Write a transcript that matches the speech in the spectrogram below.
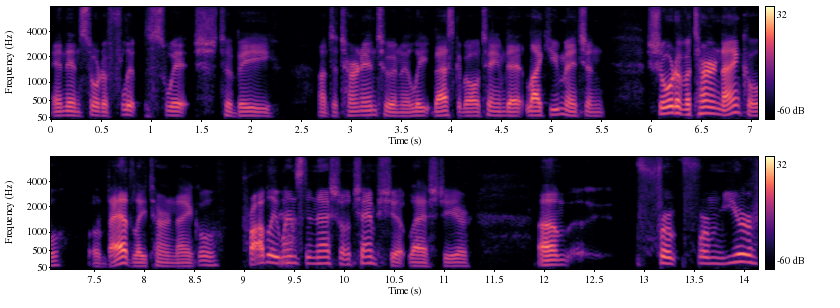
and then sort of flip the switch to be uh, to turn into an elite basketball team that, like you mentioned, short of a turned ankle or badly turned ankle, probably yeah. wins the national championship last year. Um, for from your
